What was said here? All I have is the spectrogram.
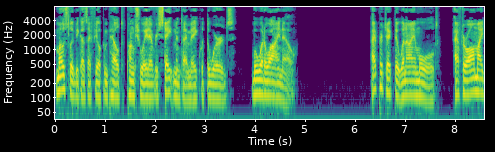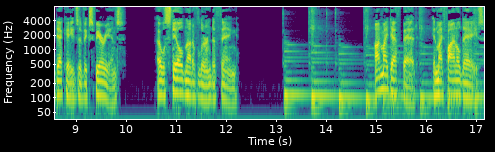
mostly because I feel compelled to punctuate every statement I make with the words, but what do I know? I predict that when I am old, after all my decades of experience, I will still not have learned a thing. On my deathbed, in my final days,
